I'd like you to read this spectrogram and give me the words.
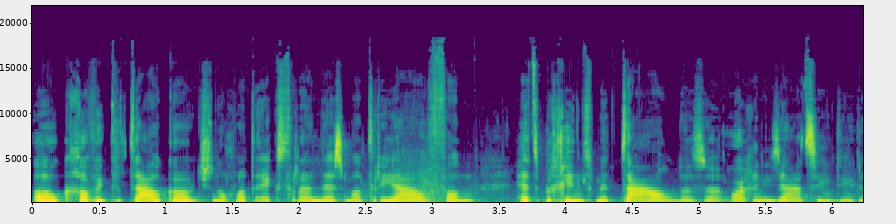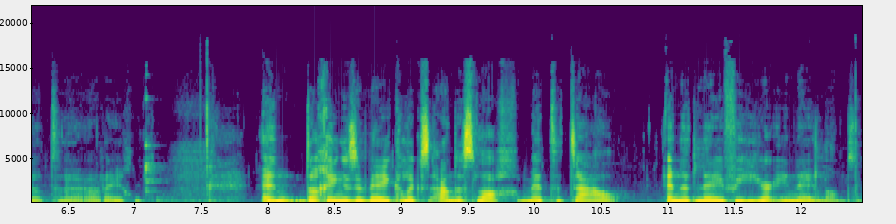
Ook gaf ik de taalcoach nog wat extra lesmateriaal van Het Begint met Taal. Dat is een organisatie die dat eh, regelt. En dan gingen ze wekelijks aan de slag met de taal en het leven hier in Nederland.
